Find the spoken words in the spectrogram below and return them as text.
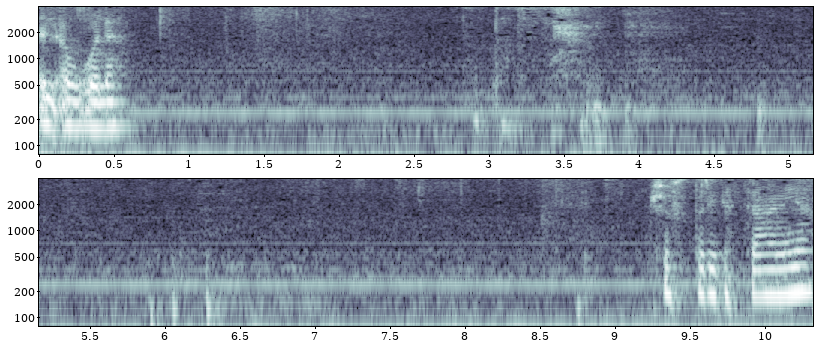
الأولى. شوف الطريقة الثانية.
